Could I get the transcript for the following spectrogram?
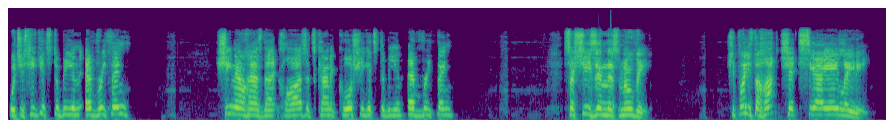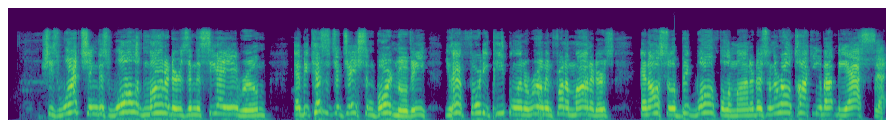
which is he gets to be in everything. She now has that clause. It's kind of cool. She gets to be in everything. So she's in this movie. She plays the hot chick CIA lady. she's watching this wall of monitors in the CIA room, and because it's a Jason Bourne movie, you have 40 people in a room in front of monitors, and also a big wall full of monitors, and they're all talking about the asset.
